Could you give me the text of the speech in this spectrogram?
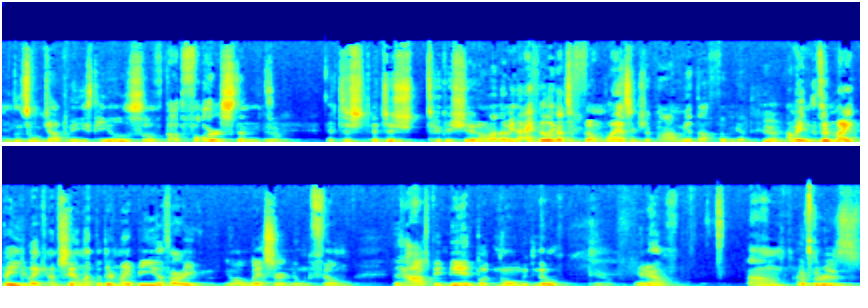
those old Japanese tales of that forest and. Yeah, It just it just took a shit on it. I mean, I feel like that's a film. Why hasn't Japan made that film yet? yeah. I mean, there might be like I'm saying that, but there might be a very you know lesser known film that has been made, but no one would know. yeah. You know, um, if there is,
